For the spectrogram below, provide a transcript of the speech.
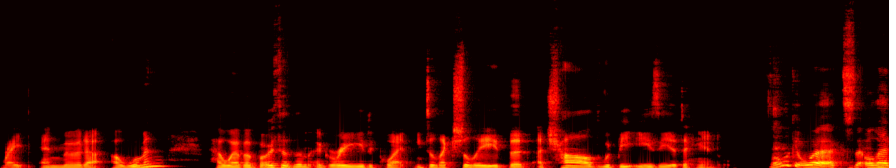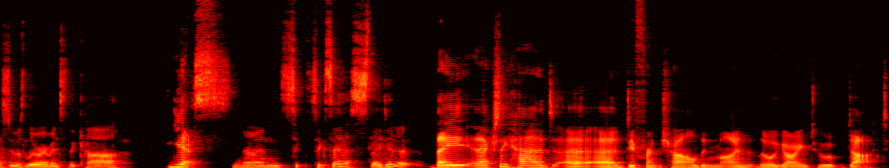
rape, and murder a woman. However, both of them agreed quite intellectually that a child would be easier to handle. Well, look, it worked. All they had to do was lure him into the car, Yes, you know, and su- success. They did it. they actually had a, a different child in mind that they were going to abduct,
